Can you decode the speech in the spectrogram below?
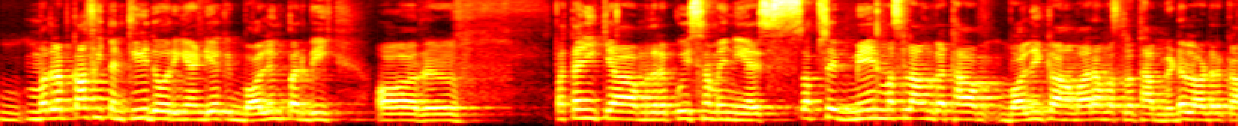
मतलब काफ़ी तनकीद हो रही है इंडिया की बॉलिंग पर भी और पता नहीं क्या मतलब कोई समझ नहीं है। सबसे मेन मसला उनका था बॉलिंग का, हमारा मसला था मिडल ऑर्डर का।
